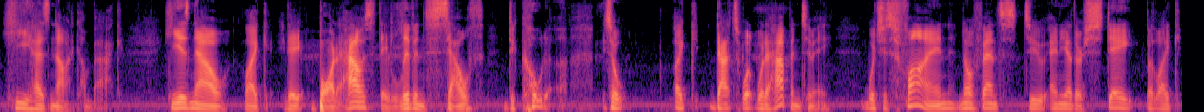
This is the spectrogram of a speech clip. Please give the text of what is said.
He has not come back. He is now like they bought a house. They live in South Dakota. So like that's what would have happened to me, which is fine. No offense to any other state, but like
